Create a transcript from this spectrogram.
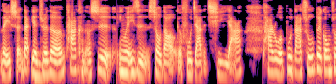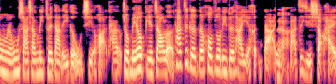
雷神，但也觉得他可能是因为一直受到一个夫家的欺压。他如果不拿出对公众人物杀伤力最大的一个武器的话，他就没有别招了。他这个的后坐力对他也很大，对啊，把自己小孩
